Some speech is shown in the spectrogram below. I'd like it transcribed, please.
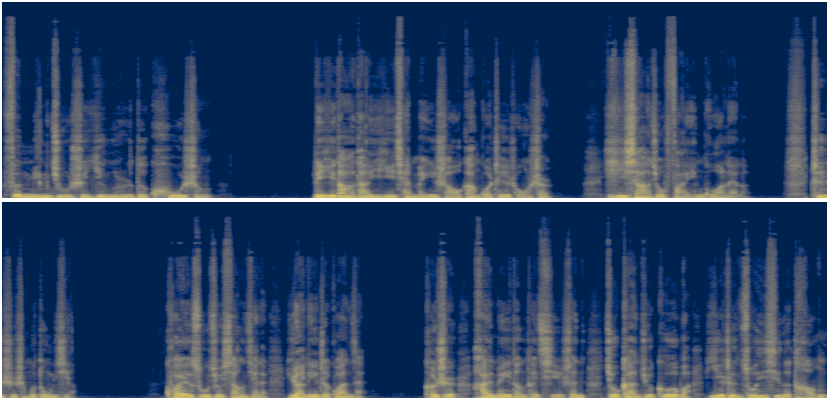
分明就是婴儿的哭声。李大胆以前没少干过这种事儿，一下就反应过来了，这是什么东西啊？快速就想起来远离这棺材，可是还没等他起身，就感觉胳膊一阵钻心的疼。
